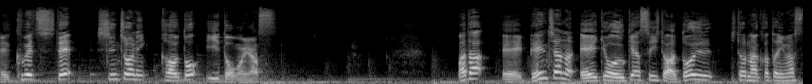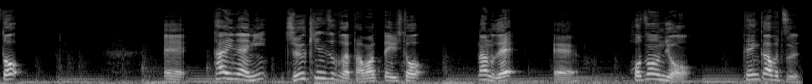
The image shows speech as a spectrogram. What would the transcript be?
えー、区別して慎重に買うといいと思います。また、えー、電車の影響を受けやすい人はどういう人なのかと言いますと、えー、体内に重金属が溜まっている人なので、えー、保存量、添加物、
